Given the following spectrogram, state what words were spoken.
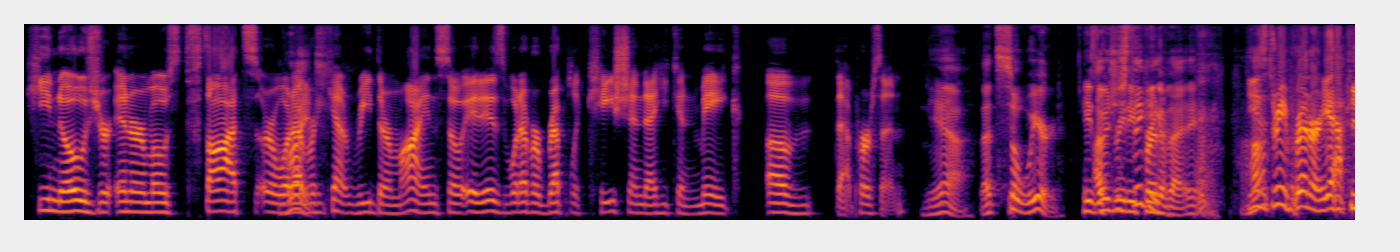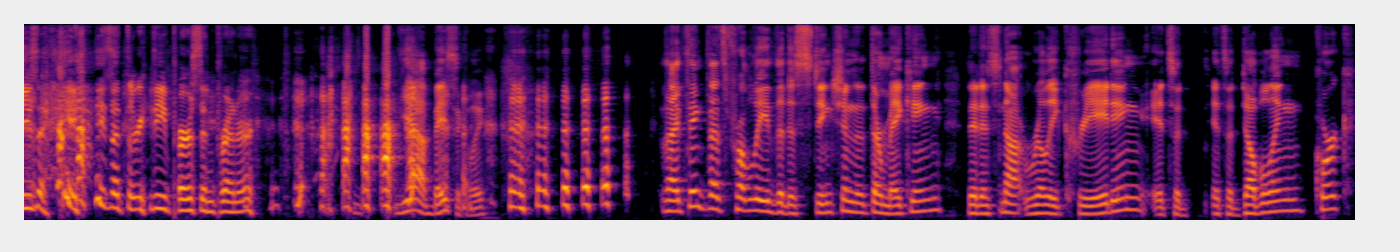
he knows your innermost thoughts or whatever. Right. He can't read their minds. So it is whatever replication that he can make of that person. Yeah, that's so weird. he's a I was 3D just thinking printer. of that. He's a 3D printer, yeah. He's a he's a 3D person printer. Yeah, basically. I think that's probably the distinction that they're making that it's not really creating, it's a it's a doubling quirk.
